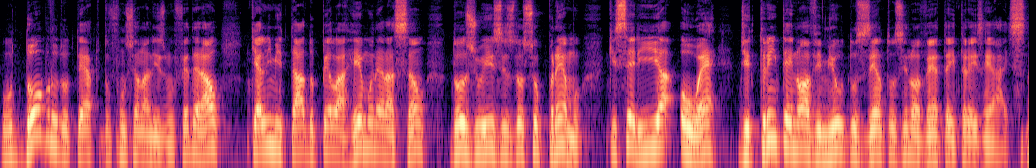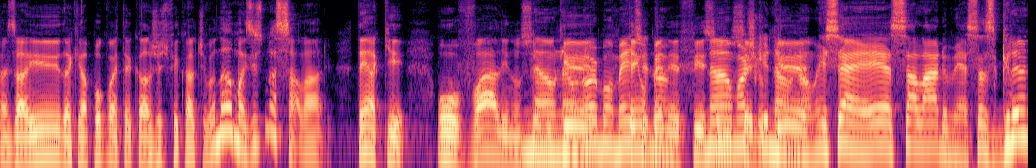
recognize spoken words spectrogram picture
O dobro do teto do funcionalismo federal, que é limitado pela remuneração dos juízes do Supremo, que seria ou é de 39.293 reais. Mas aí, daqui a pouco vai ter aquela justificativa. Não, mas isso não é salário. Tem aqui o vale, não sei Não, do quê, não, normalmente tem o não. benefício, não, não, sei acho do que não, quê. não. Isso é, é salário mesmo. Essas grandes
